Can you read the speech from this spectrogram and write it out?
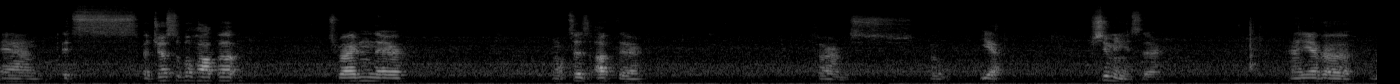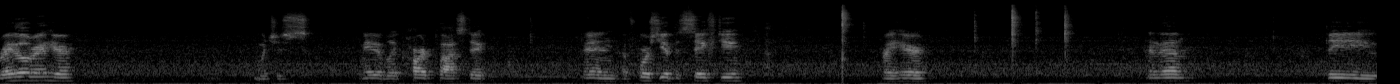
And it's adjustable hop up. It's right in there. Well, it says up there. Sorry, I'm oh, yeah. Assuming it's there. And you have a rail right here, which is made of like hard plastic. And of course you have the safety right here. And then the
